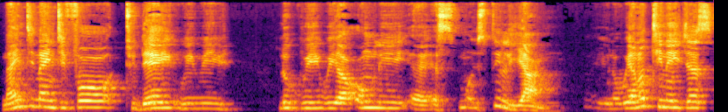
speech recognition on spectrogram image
1994 today we, we look we, we are only uh, still young. You know we are not teenagers,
